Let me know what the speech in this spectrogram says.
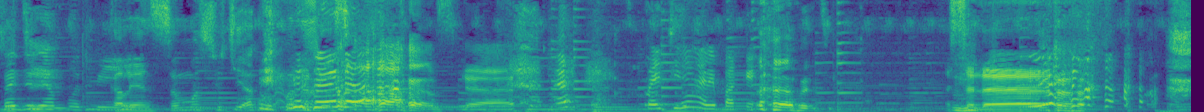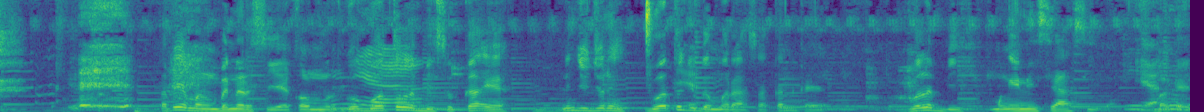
bajunya putih Kalian semua suci aku Kan. pecinya nggak dipakai Assalamualaikum. Tapi emang bener sih ya kalau menurut gue, gue Iya. tuh lebih suka ya. Ini jujur nih, gue tuh juga merasakan kayak gue lebih menginisiasi lah Iya. sebagai cowok.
